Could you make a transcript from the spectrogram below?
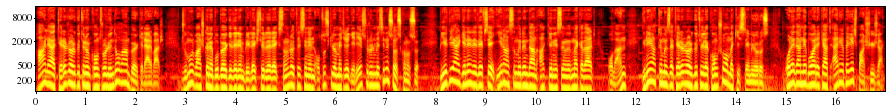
hala terör örgütünün kontrolünde olan bölgeler var. Cumhurbaşkanı bu bölgelerin birleştirilerek sınır ötesinin 30 kilometre geriye sürülmesini söz konusu. Bir diğer genel hedefse İran sınırından Akdeniz sınırına kadar olan güney hattımızda terör örgütüyle komşu olmak istemiyoruz. O nedenle bu harekat er ya da geç başlayacak.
